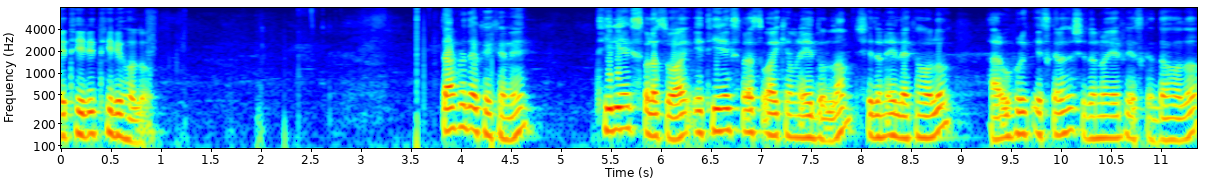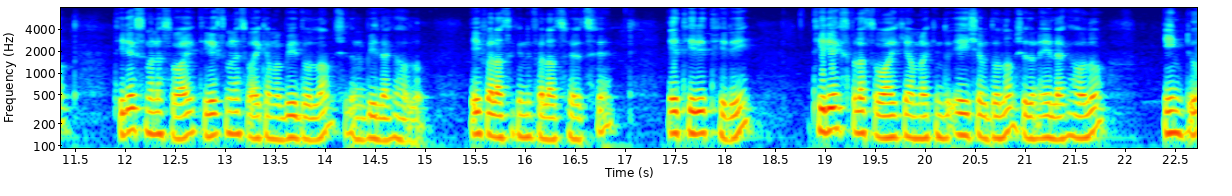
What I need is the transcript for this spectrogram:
এই থ্রি থ্রি হলো। তারপরে দেখো এখানে থ্রি এক্স প্লাস ওয়াই, এই থ্রি এক্স প্লাস ওয়াইকে আমরা এ ধরলাম, সেজন্য এ লেখা হলো, আর উপরে স্কোয়ার আছে, সেজন্য এর স্কোয়ার দেওয়া হলো। Three X minus Y, three X minus ওয়াইকে আমরা বি ধরলাম, সেজন্য বি লেখা হলো। এই ফেলাসে কিন্তু ফেলাস হয়েছে A three three. Three X plus ওয়াইকে আমরা কিন্তু এই হিসেবে ধরলাম, সেজন্য এই লেখা হলো into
